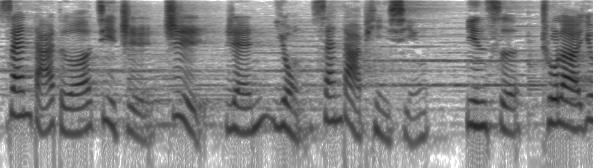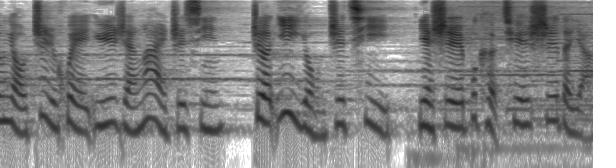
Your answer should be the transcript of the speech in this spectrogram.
三达德即指智、仁、勇三大品行。因此，除了拥有智慧与仁爱之心，这义勇之气也是不可缺失的呀。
